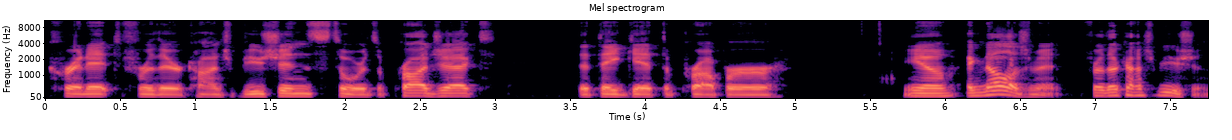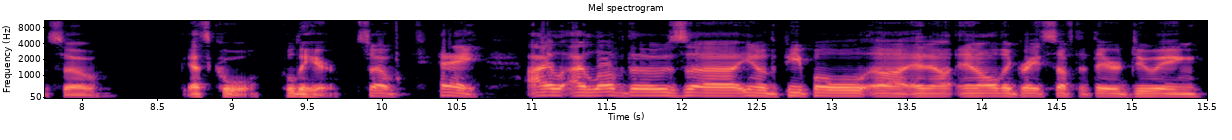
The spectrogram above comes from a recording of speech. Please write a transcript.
credit for their contributions towards a project that they get the proper you know acknowledgement for their contribution. So that's cool. Cool to hear. So, hey, I, I love those, uh, you know, the people uh, and, and all the great stuff that they're doing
